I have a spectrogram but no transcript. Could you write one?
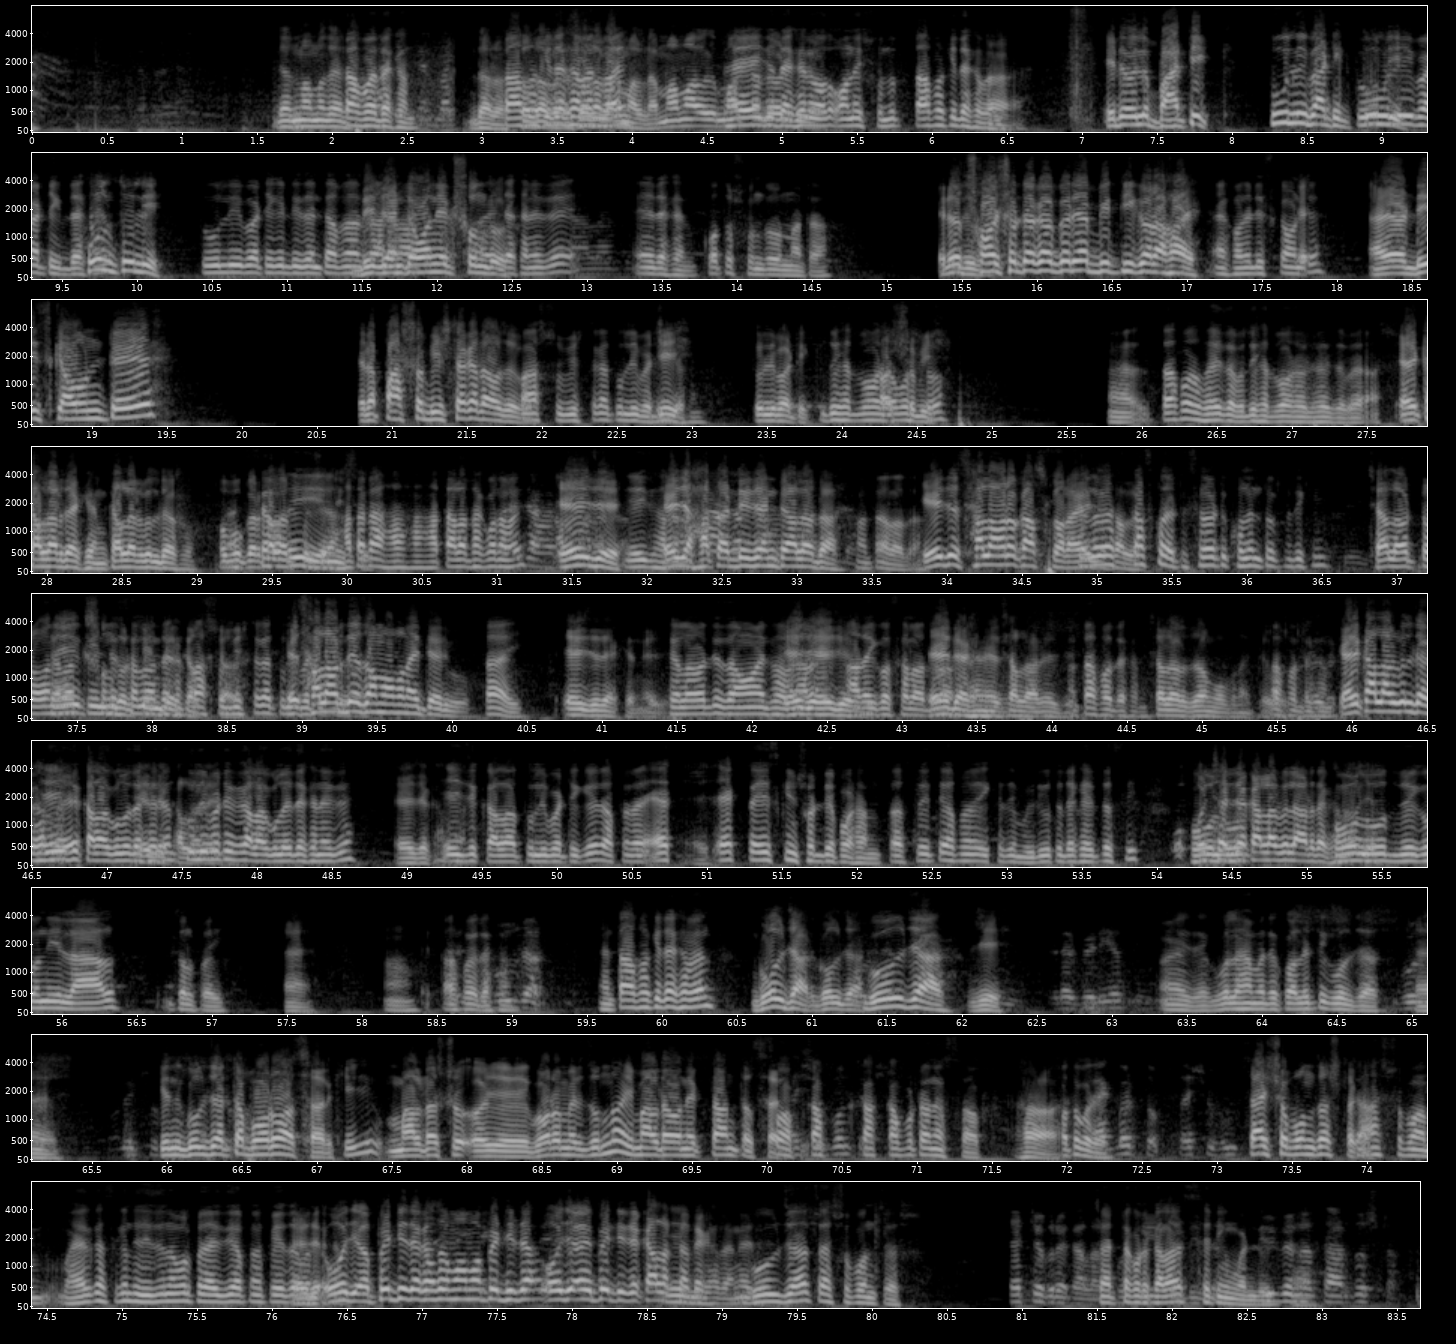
দেন মামা দেন। তারপর দেখান। ধরো তারপর কি দেখাবেন ভাই? মামা এই যে দেখেন অনেক সুন্দর তারপর কি দেখাবেন? হ্যাঁ। এটা হলো বাটিক। তুলি বাটিক তুলি। বাটিক দেখেন। ফুল তুলি। তুলি বাটিকের ডিজাইনটা আপনার ডিজাইনটা অনেক সুন্দর। দেখেন এই যে এই দেখেন কত সুন্দর ওনাটা। এটা তুলি। ছয়শো টাকা করে বিক্রি করা হয়। এখন ডিসকাউন্টে ডিসকাউন্টে এটা পাঁচশো বিশ টাকা দেওয়া যাবে। পাঁচশো বিশ টাকা তুলি বাটিক তুলি বাটিক দুই হাত বহর 520 তারপর হয়ে যাবে দুই হাত বড় হলে হয়ে যাবে এর কালার দেখেন কালারগুলো দেখো অবকার আচ্ছা, কালার এই হাতাটা হাতা আলাদা থাকবে না ভাই? এই যে এই যে হাতার ডিজাইনটা আলাদা। হাত আলাদা। এই যে সালোয়ারও কাজ করা এই যে কাজ করা একটু সেলোয়ারটি খোলেন তো একটু দেখি। সালোয়ারটা অনেক সুন্দর প্রিন্টের সালোয়ার প্রিন্টের দেখেন, কাজ 520 টাকা তুলে সালোয়ার দিয়ে জামা বানাইতে পারব। তাই? এই যে দেখেন এই যে। সেলোয়ার দিয়ে জামা এই যে এই যে আড়াই গো এই দেখেন এই সালোয়ার এই যে। তারপর দেখেন। সালোয়ার জামা বানাইতে তারপর দেখেন। এর কালারগুলো দেখেন এই যে কালারগুলো দেখেন তুলিবাটির কালারগুলো দেখেন এই যে। এই যে এই যে কালার তুলিবাটিকের আপনারা এক- এই যে। একটা স্ক্রিনশট দিয়ে পাঠান। তার সাথে আপনার এখানে ভিডিওতে দেখা দিতেছি। কালারগুলো আর দেখেন হলুদ বেগুনি লাল জলপাই। হ্যাঁ। হ্যাঁ, তারপরে দেখেন। হ্যাঁ, তারপর কি দেখাবেন? গোলজার গোলজার। গুলজার। জি। এই যে গোল আহমেদের কোয়ালিটি গুলজার। হ্যাঁ। কিন্তু গুলজারটা বড় আছে আর কি। মালটা গরমের জন্য এই মালটা অনেক টানতেছে আর কি। সফট কাপড়টা অনেক সফট হ্যাঁ। কত করে? চারশো পঞ্চাশ টাকা। চারশো ভাইয়ের কাছে কিন্তু রিজনেবল প্রাইসে আপনার পেয়ে যাবেন। ওই যে পেটি দেখাছো মামা পেটিটা? ওই যে পেটিটা কালারটা দেখা দেন। গুলজার চারশো পঞ্চাশ। চারটা করে কালার। সেটিং বান্ডিল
